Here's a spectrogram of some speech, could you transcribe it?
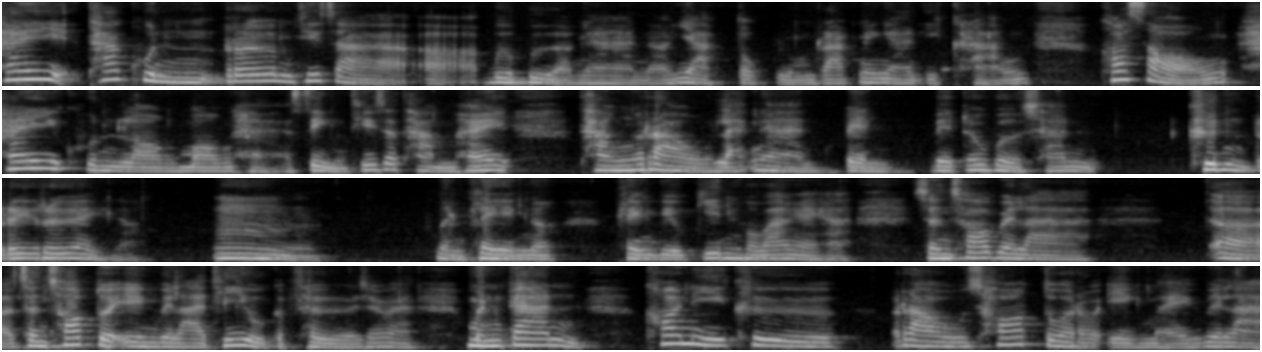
ให้ถ้าคุณเริ่มที่จะเบื่อเบื่องานเนาะอยากตกหลุมรักในงานอีกครั้ง ข้อ 2 ให้คุณลองมองหาสิ่งที่จะทำให้ทั้งเราและงานเป็น better version ขึ้นเรื่อยๆเนาะ อืม เหมือนเพลงเนาะเพลงบิลกินเขาว่าไงคะฉันชอบเวลาเอ่อฉันชอบตัวเองเวลาที่อยู่กับเธอใช่ไหมเหมือนกัน ข้อนี้คือเราชอบตัวเราเองไหม เวลา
